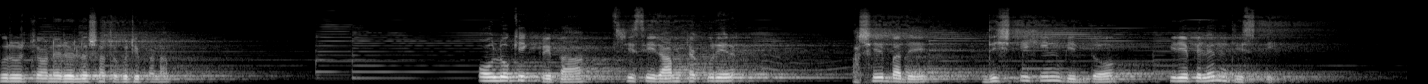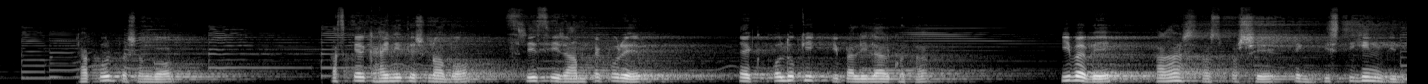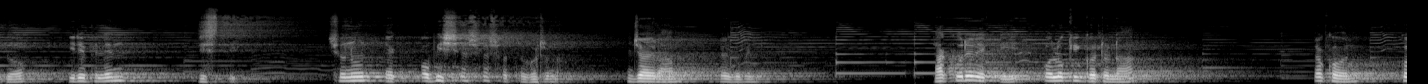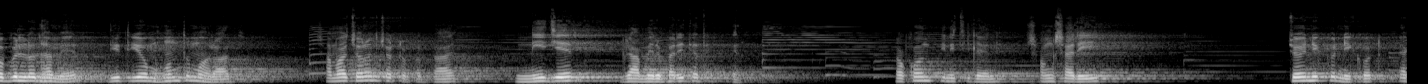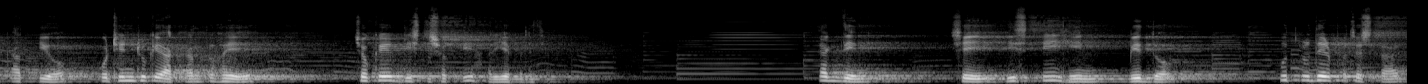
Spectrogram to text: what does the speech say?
গুরুর চরণে রইল শতকোটি প্রণাম। অলৌকিক কৃপা শ্রী শ্রী রাম ঠাকুরের আশীর্বাদে দৃষ্টিহীন বিদ্য ফিরে পেলেন দৃষ্টি। ঠাকুর প্রসঙ্গ, আজকের কাহিনীতে শোনাব শ্রী শ্রী রাম ঠাকুরের এক অলৌকিক কৃপালীলার কথা। কীভাবে তাঁর সংস্পর্শে এক দৃষ্টিহীন বৃদ্ধ ফিরে পেলেন দৃষ্টি। শুনুন এক অবিশ্বাস্য সত্য ঘটনা। জয় রাম, জয় গোবিন্দ। ঠাকুরের একটি অলৌকিক ঘটনা। তখন কপিল্যধামের দ্বিতীয় মহন্ত মহারাজ শ্যামাচরণ চট্টোপাধ্যায় নিজের গ্রামের বাড়িতে থাকতেন। তখন তিনি ছিলেন সংসারী। জৈনিক নিকট এক আত্মীয় কঠিন রোগে আক্রান্ত হয়ে চোখের দৃষ্টিশক্তি হারিয়ে ফেলেছে। একদিন সেই দৃষ্টিহীন বৃদ্ধ পুত্রদের প্রচেষ্টায়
